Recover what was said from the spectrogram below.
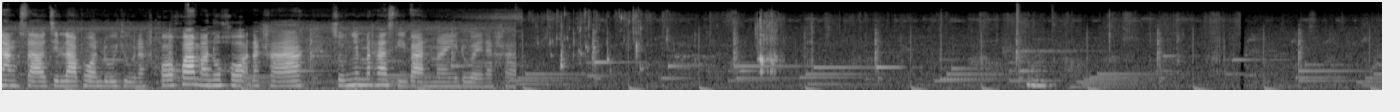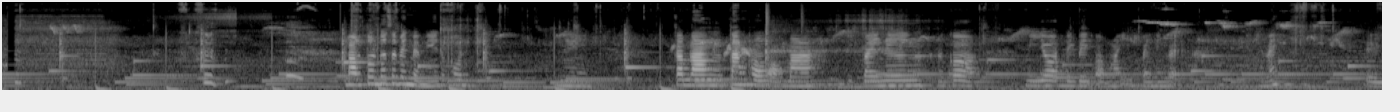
นางสาวจิราพรดูอยู่นะคะ ขอความอนุเคราะห์นะคะสูงเงินมาทาสีบานไม้ด้วยนะคะ บางต้นก็จะเป็นแบบนี้ทุกคน นี่กำลังตั้งท้องออกมาอีกใบหนึ่งแล้วก็มียอดเล็กๆออกมาอีกใบหนึ่งเลยเห็นไหมเออ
